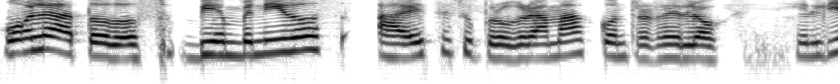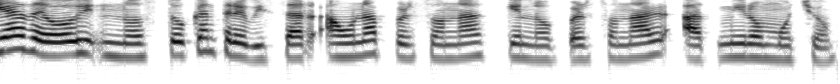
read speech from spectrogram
Hola a todos, bienvenidos a este su programa Contrarreloj. El día de hoy nos toca entrevistar a una persona que en lo personal admiro mucho.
